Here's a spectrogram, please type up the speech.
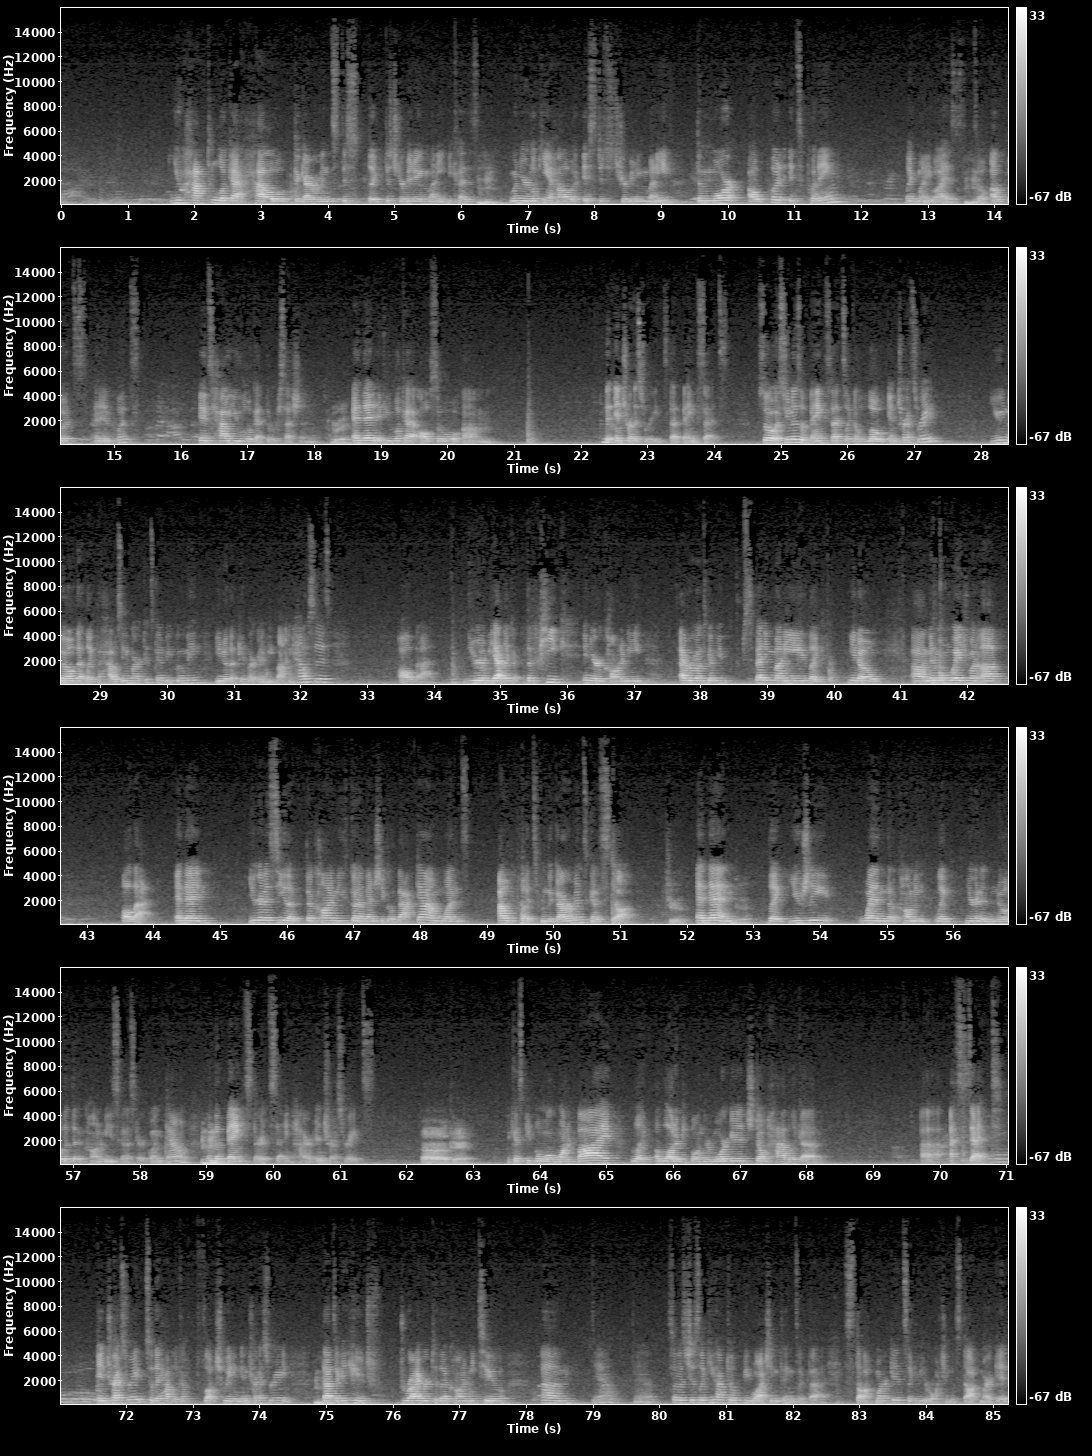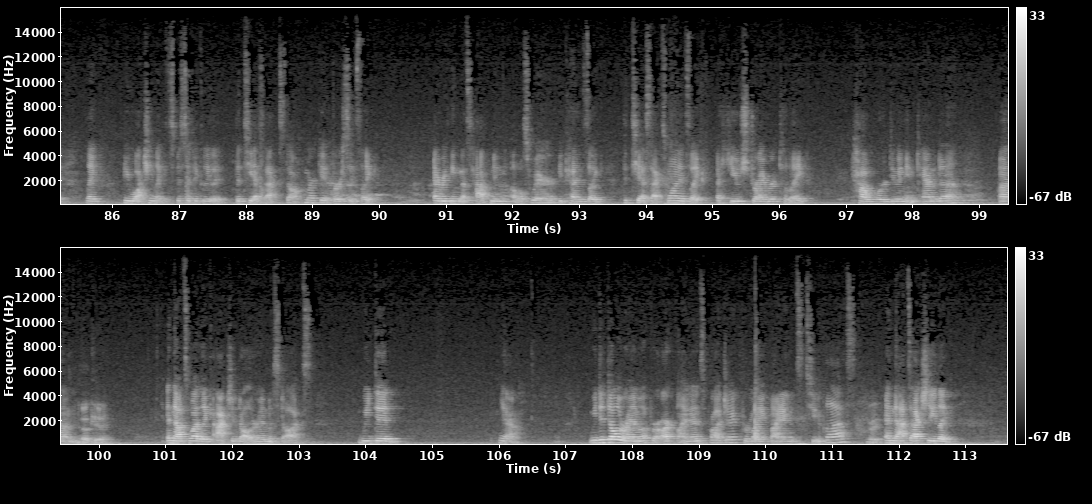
you have to look at how the government's dis- like distributing money because Mhm. when you're looking at how it's distributing money, the more output it's putting, like money wise, Mhm. so outputs and inputs, is how you look at the recession. Right. And then if you look at also um, the interest rates that bank sets. So as soon as a bank sets like a low interest rate, you know that like the housing market's going to be booming. You know that people are going to be buying houses, all that. You're going to be at like the peak in your economy. Everyone's going to be spending money, like you know, uh, minimum wage went up, all that, and then you're going to see like the economy is going to eventually go back down once outputs from the government's going to stop, True. and then Okay. like usually when the economy like you're going to know that the economy is going to start going down when Mhm. the bank starts setting higher interest rates Uh, okay. because people won't want to buy like a lot of people on their mortgage don't have like a a, a set interest rate so they have like a fluctuating interest rate Mhm. that's like a huge driver to the economy too um, yeah yeah so it's just like you have to be watching things like that stock markets like if you're watching the stock market like be watching like specifically like the tsx stock market versus like everything that's happening elsewhere because like the tsx one is like a huge driver to like how we're doing in canada um, Okay. and that's why like action dollarama stocks we did yeah. We did dollarama for our finance project for my finance 2 class. Right. and that's actually like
